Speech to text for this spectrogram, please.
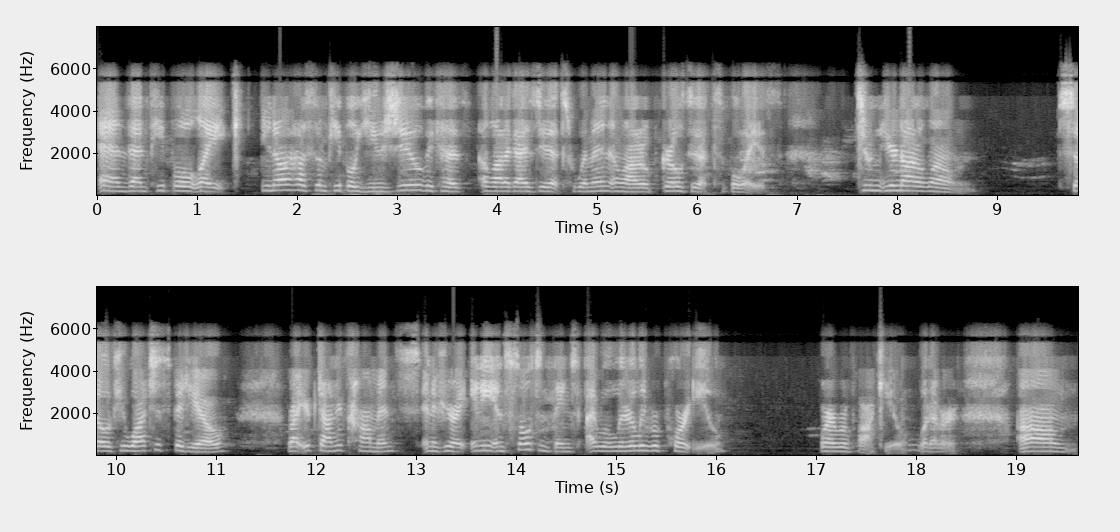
and then people like you know how some people use you because a lot of guys do that to women, and a lot of girls do that to boys. Do, you're not alone. So if you watch this video, write your, down your comments, and if you write any insulting things, I will literally report you. Or I will block you, whatever. Um,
